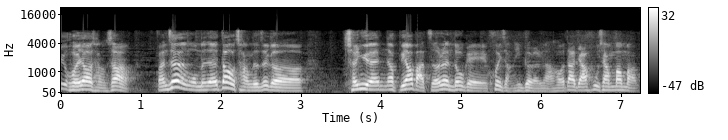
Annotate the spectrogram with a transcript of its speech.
又回到场上，反正我们的到场的这个成员，那不要把责任都给会长一个人，然后大家互相帮忙，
